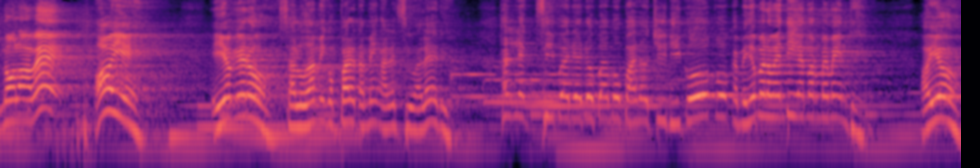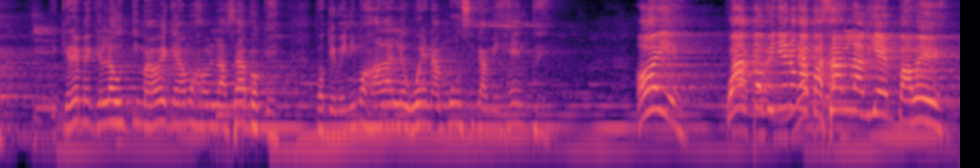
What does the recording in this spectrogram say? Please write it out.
¿No la ve? Oye, y yo quiero saludar a mi compadre también, Alexi Valerio. Alexi Valerio, vamos para los chiricoco. Que mi Dios me lo bendiga enormemente. Oye, y créeme que es la última vez que vamos a hablar, ¿sabes por qué? Porque vinimos a darle buena música a mi gente. Oye, ¿cuántos vinieron a pasarla bien, pa' ver?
